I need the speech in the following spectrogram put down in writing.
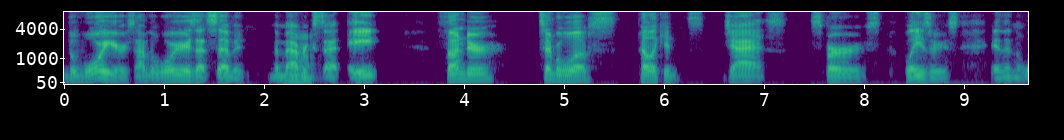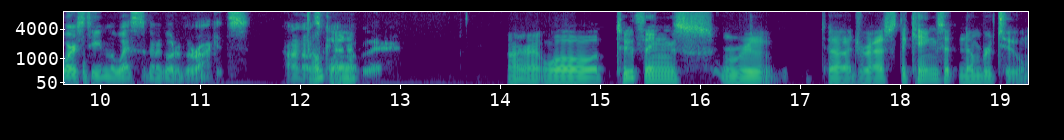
The Warriors, I have the Warriors at seven. The Mavericks at eight. Thunder, Timberwolves, Pelicans, Jazz, Spurs, Blazers, and then the worst team in the West is going to go to the Rockets. I don't know what's going on over there. All right. Well, two things re- to address. The Kings at number two.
